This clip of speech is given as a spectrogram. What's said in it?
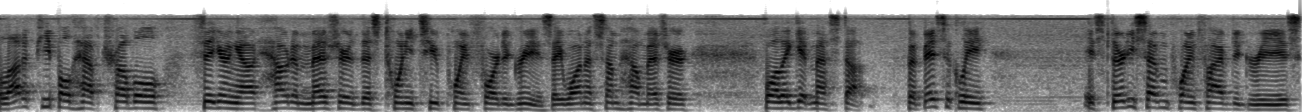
A lot of people have trouble figuring out how to measure this 22.4 degrees. They want to somehow measure, well they get messed up. But basically it's 37.5 degrees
